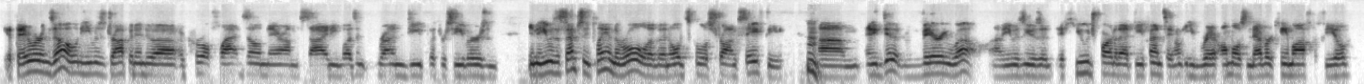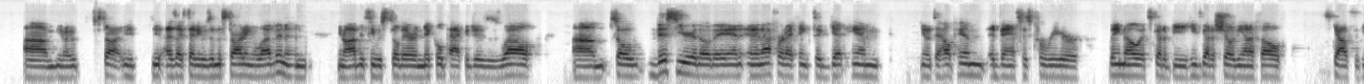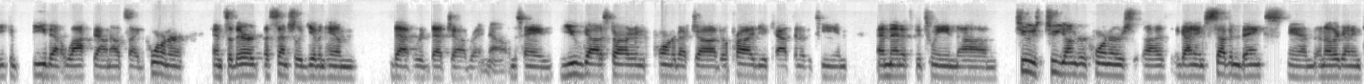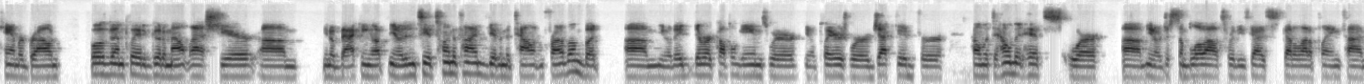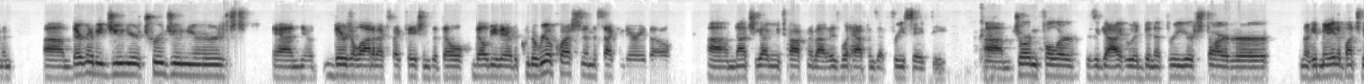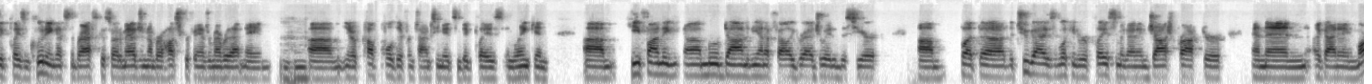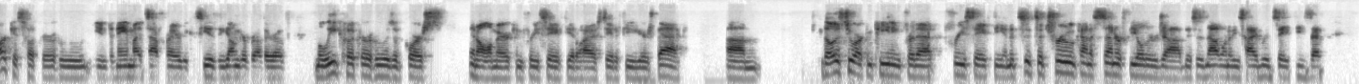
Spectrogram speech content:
if they were in zone, he was dropping into a, a curl flat zone there on the side. He wasn't running deep with receivers. And you know, he was essentially playing the role of an old school strong safety, hmm. um, and he did it very well. I mean, he was he was a, a huge part of that defense. He re- almost never came off the field. Um, you know, start as I said, he was in the starting eleven, and you know, obviously was still there in nickel packages as well. Um, so this year, though, they in, in an effort, I think, to get him, you know, to help him advance his career, they know it's going to be he's got to show the NFL scouts that he can be that lockdown outside corner and so they're essentially giving him that that job right now and saying you've got a starting cornerback job. He'll probably be a captain of the team, and then it's between um, two two younger corners, uh, a guy named Sevyn Banks and another guy named Cameron Brown. Both of them played a good amount last year. Um, you know, backing up. You know, they didn't see a ton of time given the talent in front of them, but um, you know, they there were a couple games where you know players were ejected for helmet to helmet hits or um, you know, just some blowouts where these guys got a lot of playing time, and um, they're going to be junior, true juniors, and you know, there's a lot of expectations that they'll they'll be there. The, the real question in the secondary, though, um, not you got me talking about it, is what happens at free safety. Okay. Um, Jordan Fuller is a guy who had been a three-year starter. You know, he'd made a bunch of big plays, including against Nebraska. So I'd imagine a number of Husker fans remember that name. Mm-hmm. Um, you know, a couple different times he made some big plays in Lincoln. Um, he finally uh, moved on to the NFL. He graduated this year. Um, but the, the two guys looking to replace him, a guy named Josh Proctor and then a guy named Marcus Hooker, who you know, the name might sound familiar because he is the younger brother of Malik Hooker, who is of course, an All American free safety at Ohio State a few years back. Um, those two are competing for that free safety, and it's it's a true kind of center fielder job. This is not one of these hybrid safeties that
